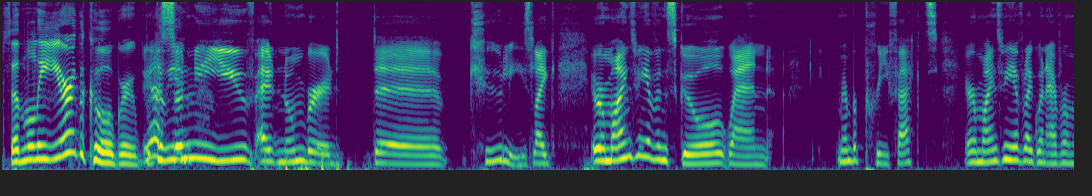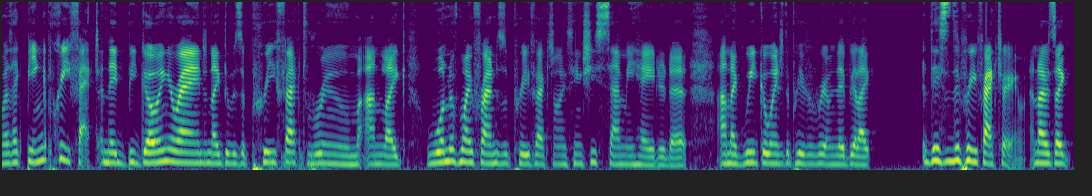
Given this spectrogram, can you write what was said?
suddenly you're the cool group. Yeah, because you- suddenly you've outnumbered the coolies. Like it reminds me of in school when remember prefects. It reminds me of like when everyone was like being a prefect and they'd be going around and like there was a prefect room and like one of my friends was a prefect and I think she semi hated it. And like we'd go into the prefect room and they'd be like, This is the prefect room and I was like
